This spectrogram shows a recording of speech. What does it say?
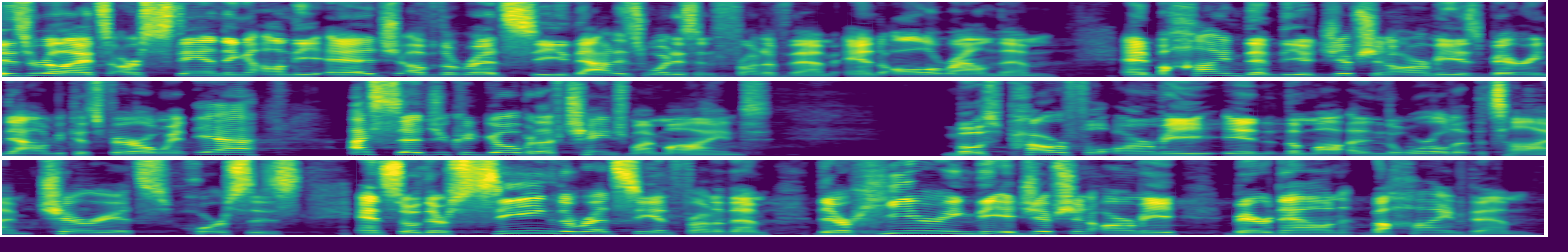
Israelites are standing on the edge of the Red Sea. That is what is in front of them and all around them. And behind them, the Egyptian army is bearing down because Pharaoh went, Yeah, I said you could go, but I've changed my mind. Most powerful army in the, in the world at the time chariots, horses. And so they're seeing the Red Sea in front of them. They're hearing the Egyptian army bear down behind them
